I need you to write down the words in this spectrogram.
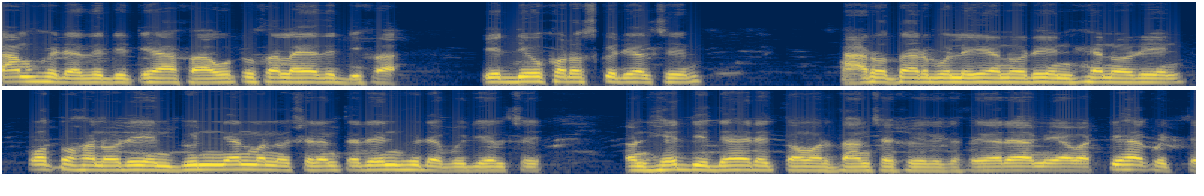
কাম হইরা যদি টিহা ফা অটো চালাইয়া দি দিফা এর দিয়েও খরচ করে আলছে। আরও তার বলে হেন ঋণ হেন ঋণ কত হান ঋণ দুনিয়ার মানুষের এনতে ঋণ হইরা বই দিয়েছে কারণ হেড দিয়ে দেয় তো আমার দান শেষ হয়ে গেছে। আরে আমি আবার টিহা করতে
